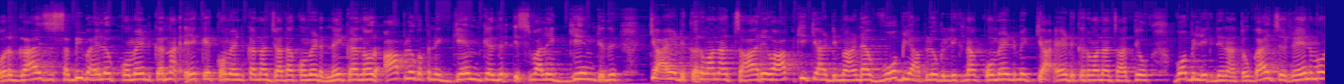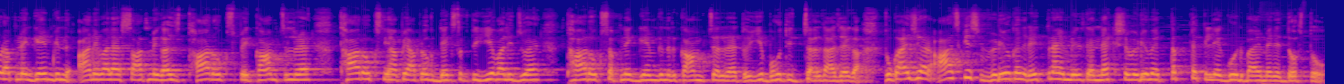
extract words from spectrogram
और गाइज़ सभी भाई लोग कमेंट करना एक एक कमेंट करना, ज़्यादा कमेंट नहीं करना। और आप लोग अपने गेम के अंदर, इस वाले गेम के अंदर क्या ऐड करवाना चाह रहे हो? आपकी क्या डिमांड है? वो भी आप लोग लिखना कमेंट में क्या ऐड करवाना चाहते हो, वो भी लिख देना। तो गाइज़ रेन मोड अपने गेम के अंदर आने वाला है। साथ में गाइज़ थारोक्स पे काम चल रहा है। थारोक्स यहाँ पे आप लोग देख सकते हो, ये वाली जो है थारोक्स अपने गेम के अंदर काम चल रहा है। तो ये बहुत ही जल्द आ जाएगा। तो गाइज़ यार, आज के इस वीडियो के अंदर इतना ही। मिलता है नेक्स्ट वीडियो में। तब तक के लिए गुड बाय मेरे दोस्तों।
